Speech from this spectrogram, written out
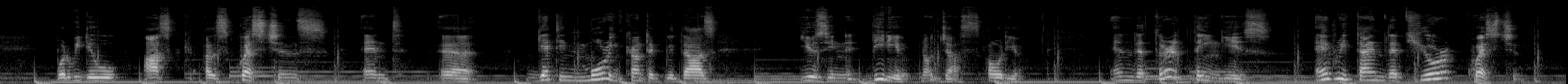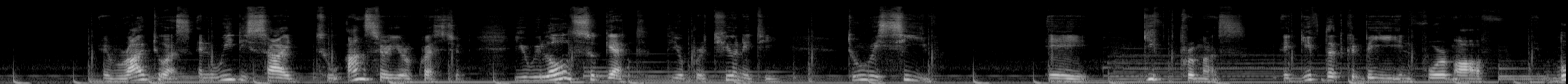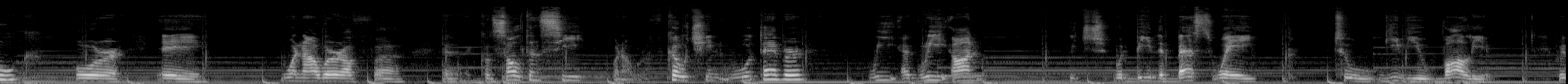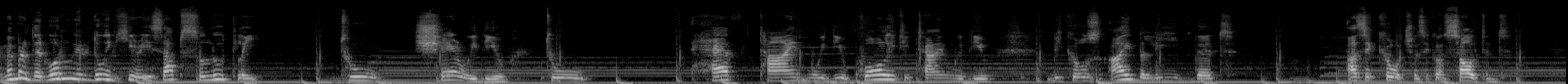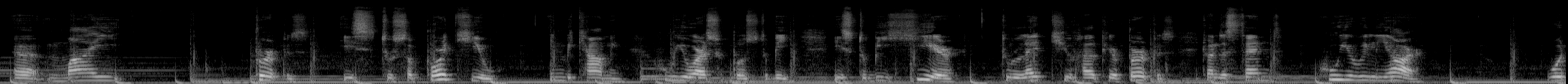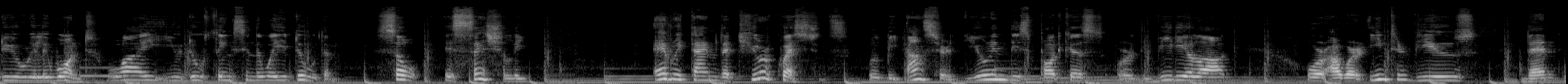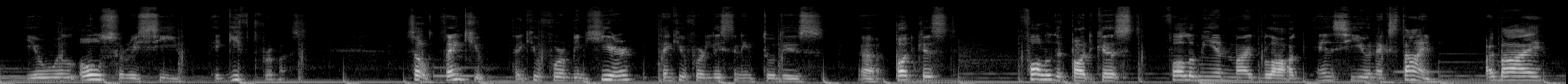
what we do, ask us questions, and uh, getting more in contact with us using video, not just audio. And the third thing is every time that your question arrive to us and we decide to answer your question, you will also get the opportunity to receive a gift from us, a gift that could be in form of a book or a one hour of uh, uh, consultancy, one hour of coaching, whatever we agree on which would be the best way to give you value. Remember that what we are doing here is absolutely to share with you, to have time with you, quality time with you, because I believe that as a coach, as a consultant, uh, my purpose is to support you in becoming who you are supposed to be, is to be here to let you help your purpose, to understand who you really are, what do you really want, why you do things in the way you do them. So, essentially, every time that your questions will be answered during this podcast or the video log or our interviews, then you will also receive a gift from us. So, thank you. Thank you for being here. Thank you for listening to this uh, podcast. Follow the podcast, follow me on my blog, and see you next time. Bye bye.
